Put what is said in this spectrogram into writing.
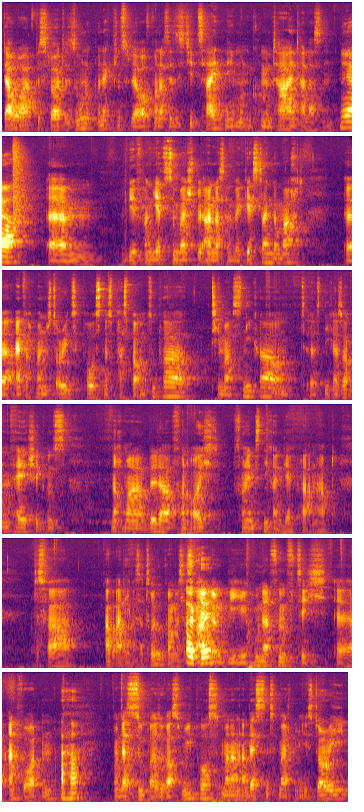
dauert, bis Leute so eine Connection zu dir aufbauen, dass sie sich die Zeit nehmen und einen Kommentar hinterlassen. Ja. Ähm, wir fangen jetzt zum Beispiel an, das haben wir gestern gemacht, äh, einfach mal eine Story zu posten, das passt bei uns super. Thema Sneaker und äh, Sneaker-Socken. Hey, schickt uns nochmal Bilder von euch, von den Sneakern, die ihr gerade habt. Das war abartig, was da zurückgekommen ist. Es okay. waren irgendwie 150 äh, Antworten. Aha. Und das ist super. Sowas repostet man dann am besten zum Beispiel in die Story,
